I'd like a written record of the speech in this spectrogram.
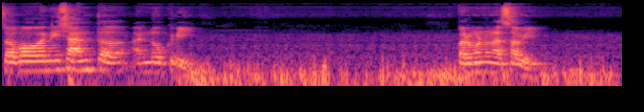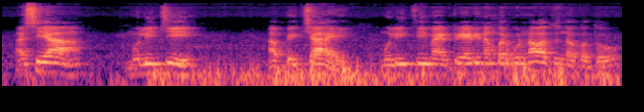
स्वभावाने शांत आणि नोकरी. परमनंट असावी अशी या मुलीची अपेक्षा आहे. मुलीची मॅट्री आय डी नंबर पुन्हा वाचून दाखवतो.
